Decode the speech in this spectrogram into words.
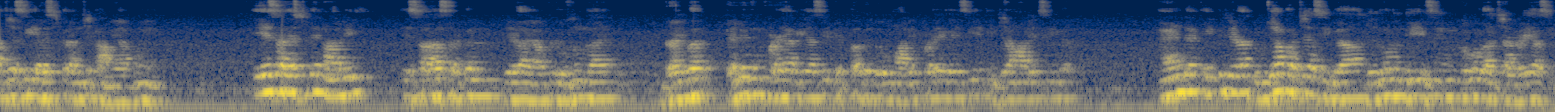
ਅੱਜ ਅਸੀਂ ਅਰੈਸਟ ਕਰਨ 'ਚ ਕਾਮਯਾਬ ਹੋਏ ਹਾਂ। ਇਸ ਅਰੈਸਟ ਦੇ ਨਾਲ ਹੀ ਇਹ ਸਾਰਾ ਸਰਕਲ ਜਿਹੜਾ ਆ ਕਲੋਜ਼ ਹੁੰਦਾ ਹੈ। ਡਰਾਈਵਰ ਪਹਿਲੇ ਦਿਨ ਫੜਿਆ ਗਿਆ ਸੀ ਟਿੱਪਰ ਦੇ ਦੋ ਮਾਲਿਕ ਫੜੇ ਗਏ ਸੀ ਤੀਜਾ ਮਾਲਿਕ ਸੀਗਾ। ਐਂਡ ਇੱਕ ਜਿਹੜਾ ਦੂਜਾ ਪਰਚਾ ਸੀਗਾ, ਜਦੋਂ ਰਣਧੀਰ ਸਿੰਘ ਘੋੜਾ ਚੱਲ ਰਿਹਾ ਸੀ।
